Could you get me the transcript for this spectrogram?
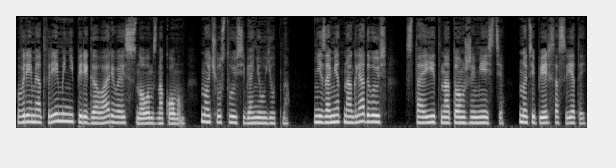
время от времени переговариваясь с новым знакомым, но чувствую себя неуютно. Незаметно оглядываюсь, стоит на том же месте, но теперь со Светой.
